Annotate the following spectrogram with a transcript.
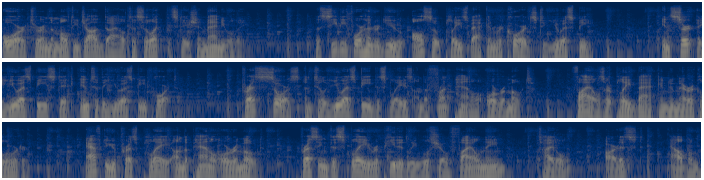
Or turn the multi-jog dial to select the station manually. The CD400U also plays back and records to USB. Insert a USB stick into the USB port. Press source until USB displays on the front panel or remote. Files are played back in numerical order. After you press play on the panel or remote, pressing display repeatedly will show file name, title, artist, album,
